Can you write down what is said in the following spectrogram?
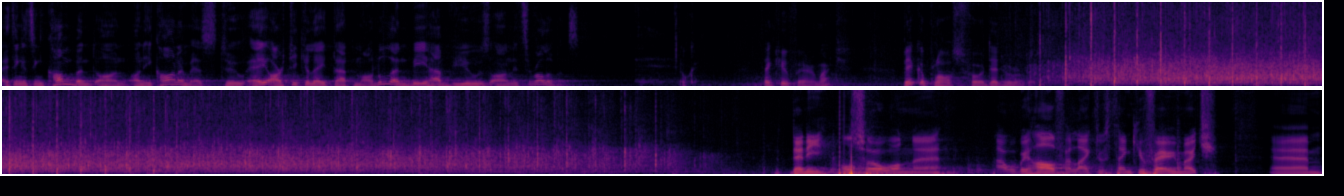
I think it's incumbent on, on economists to A, articulate that model, and B, have views on its relevance. Okay. Thank you very much. Big applause for Dani Rodrik. Dani, also on uh, our behalf, I'd like to thank you very much. Um,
